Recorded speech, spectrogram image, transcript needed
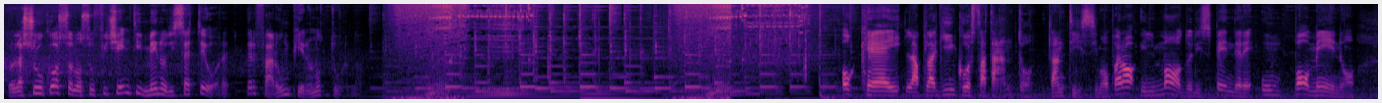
Con l'asciugo sono sufficienti meno di 7 ore per fare un pieno notturno. Ok, la plugin costa tanto, tantissimo, però il modo di spendere un po' meno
